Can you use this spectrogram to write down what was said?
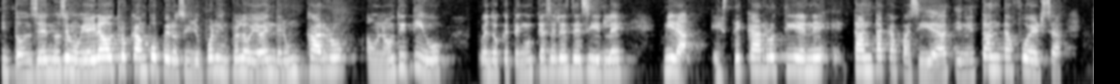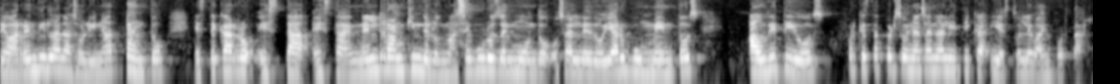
Entonces, no sé, me voy a ir a otro campo, pero si yo, por ejemplo, le voy a vender un carro a un auditivo, pues lo que tengo que hacer es decirle, mira, este carro tiene tanta capacidad, tiene tanta fuerza, te va a rendir la gasolina tanto, este carro está, está en el ranking de los más seguros del mundo, o sea, le doy argumentos auditivos porque esta persona es analítica y esto le va a importar.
